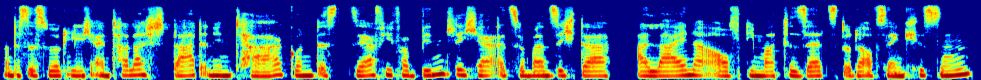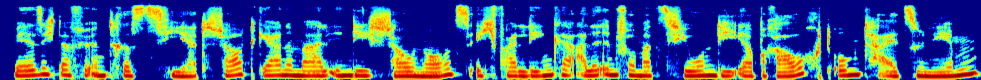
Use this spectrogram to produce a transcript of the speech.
Und es ist wirklich ein toller Start in den Tag und ist sehr viel verbindlicher, als wenn man sich da alleine auf die Matte setzt oder auf sein Kissen. Wer sich dafür interessiert, schaut gerne mal in die Show Notes. Ich verlinke alle Informationen, die ihr braucht, um teilzunehmen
